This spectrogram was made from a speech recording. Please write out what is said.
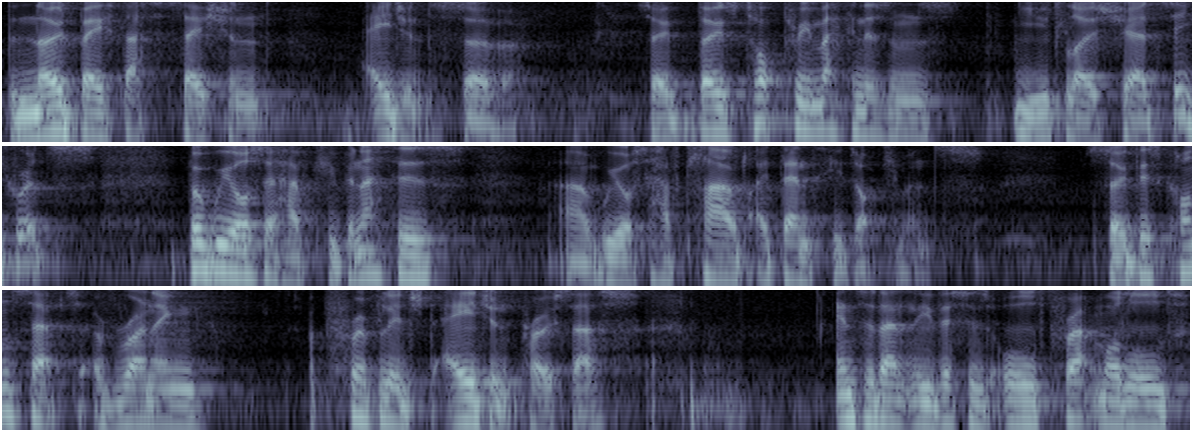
the node-based attestation agent to server. So those top three mechanisms utilize shared secrets, but we also have Kubernetes. Uh, we also have cloud identity documents. So this concept of running a privileged agent process, incidentally, this is all threat modeled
